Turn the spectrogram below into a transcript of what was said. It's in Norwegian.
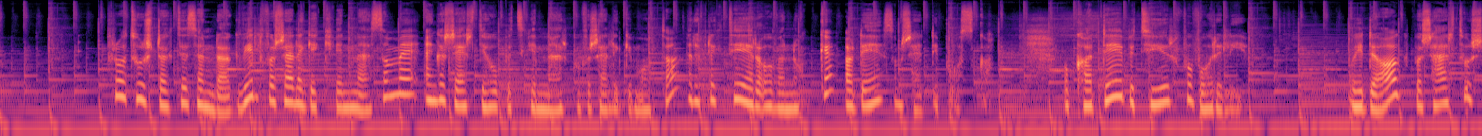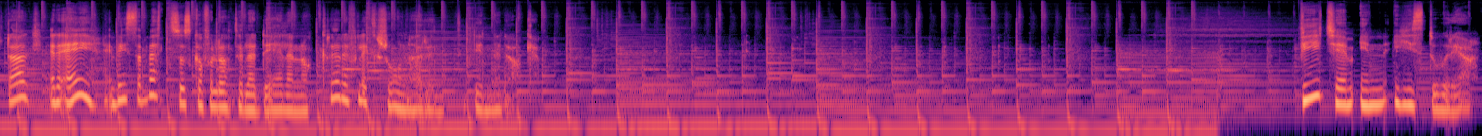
Fra torsdag til søndag vil forskjellige kvinner som er engasjert i Håpets kvinner på forskjellige måter, reflektere over noe av det som skjedde i påska, og hva det betyr for våre liv. Og i dag, på skjærtorsdag, er det jeg, Elisabeth, som skal få lov til å dele noen refleksjoner rundt denne dagen. Vi kommer inn i historia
